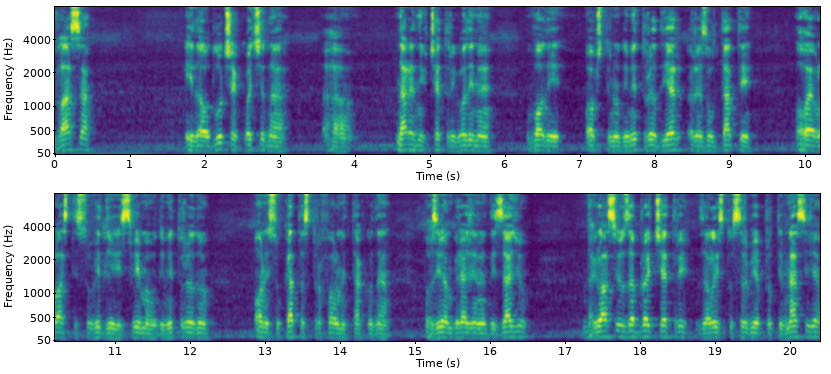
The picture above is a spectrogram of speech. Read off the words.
glasa i da odluče ko će da narednih četiri godine vodi opštinu Dimitrovgrad, jer rezultati ove vlasti su vidljivi svima u Dimitrovgradu, oni su katastrofalni, tako da pozivam građane da izađu, da glasaju za broj 4, za listu Srbije protiv nasilja,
